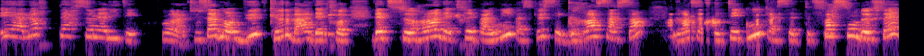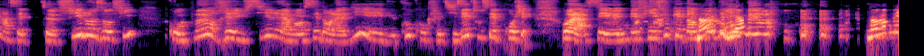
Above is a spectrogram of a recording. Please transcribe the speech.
et à leur personnalité. Voilà, tout ça dans le but que bah, d'être d'être serein, d'être épanoui, parce que c'est grâce à ça, grâce à ces techniques, à cette façon de faire, à cette philosophie qu'on peut réussir et avancer dans la vie et du coup concrétiser tous ces projets. Voilà, c'est une définition qui est un peu longue, mais non, non, mais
